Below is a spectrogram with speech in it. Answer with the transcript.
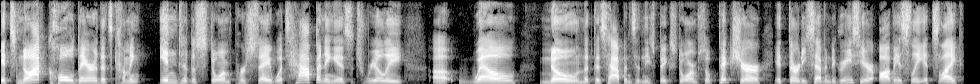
It's not cold air that's coming into the storm per se. What's happening is it's really uh, well known that this happens in these big storms. So picture it 37 degrees here. Obviously, it's like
